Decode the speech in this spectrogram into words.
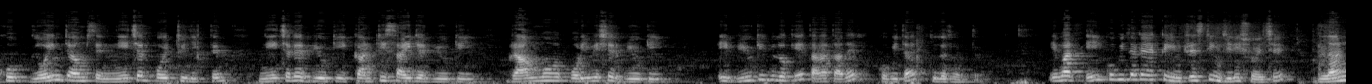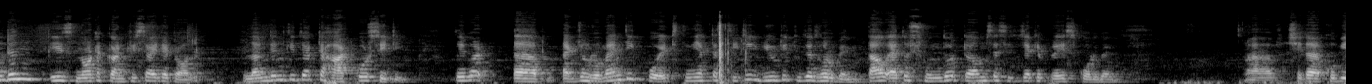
খুব গ্লোয়িং টার্মসে নেচার পোয়েট্রি লিখতেন। নেচারের বিউটি কান্ট্রি সাইডের বিউটি গ্রাম্য পরিবেশের বিউটি এই বিউটিগুলোকে তারা তাদের কবিতায় তুলে ধরতেন এবার এই কবিতাটা একটা ইন্টারেস্টিং জিনিস হয়েছে। London is not a countryside at all London কিন্তু একটা হার্ডকোর সিটি তো এবার একজন রোম্যান্টিক পোয়েট তিনি একটা সিটির বিউটি তুলে ধরবেন, তাও এত সুন্দর টার্মসে সিটিটাকে প্রেস করবেন। সেটা খুবই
